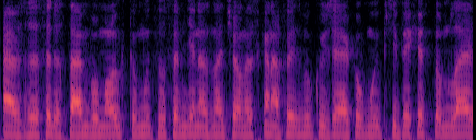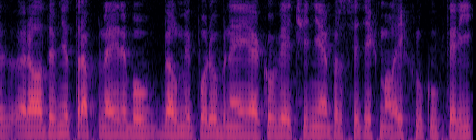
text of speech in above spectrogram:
A že se dostávám pomalu k tomu, co jsem tě naznačil dneska na Facebooku, že jako můj příběh je v tomhle relativně trapný nebo velmi podobný jako většině prostě těch malých kluků, který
